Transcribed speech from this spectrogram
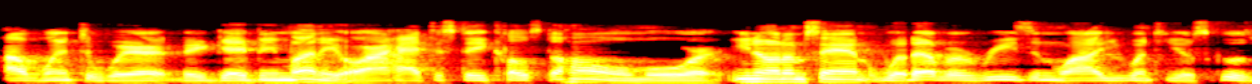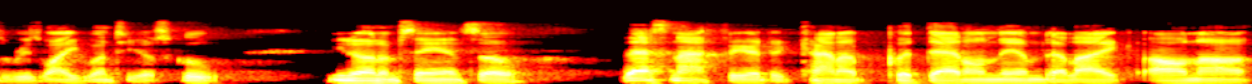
I went to where they gave me money, or I had to stay close to home, or you know what I'm saying. Whatever reason why you went to your school is the reason why you went to your school. You know what I'm saying. So that's not fair to kind of put that on them. That like, oh no,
